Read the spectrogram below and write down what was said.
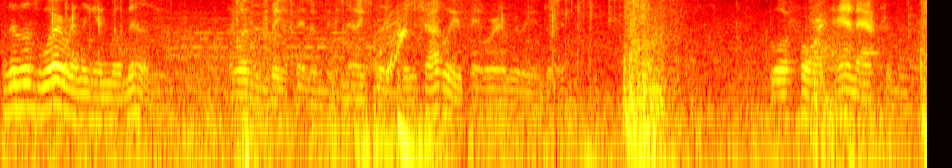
Because those were really good mobility. I wasn't the biggest fan of the kinetic blade, but the shockwave hammer I really enjoyed. Before and after the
